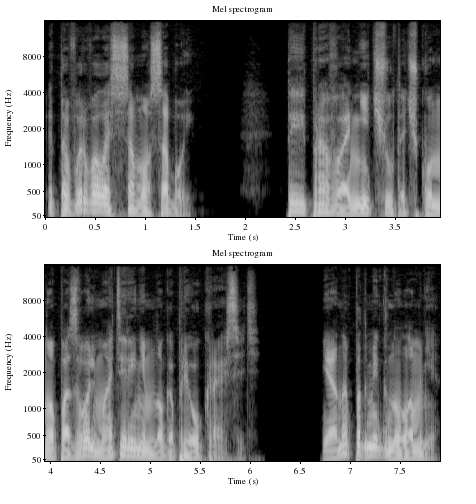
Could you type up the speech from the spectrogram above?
Это вырвалось само собой. «Ты права, не чуточку, но позволь матери немного приукрасить». И она подмигнула мне.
